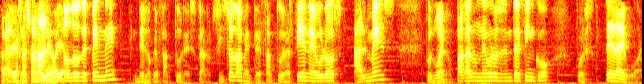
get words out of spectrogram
es razonable, vaya. Todo depende de lo que factures. Claro, si solamente facturas 100 euros al mes, pues bueno, pagar 1,65 euro, pues te da igual.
